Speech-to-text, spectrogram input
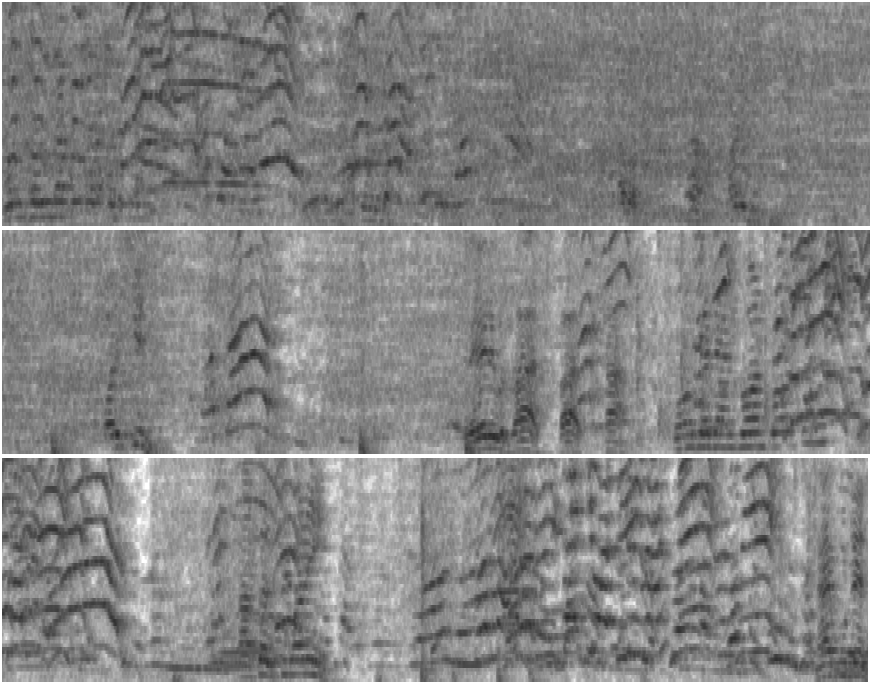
कोण खेळून दाखवेल त्याला कसं खेळायचं? खेळून दाखव. हा बघ. हा, आणि बघ. पडशील व्हेरी गुड बस बस हा कोण खेळते आणि कोण कोण हा चल शिवानी नाही फुटेल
